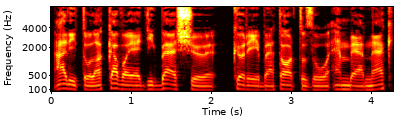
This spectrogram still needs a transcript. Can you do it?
állítólag Kawai egyik belső körébe tartozó embernek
